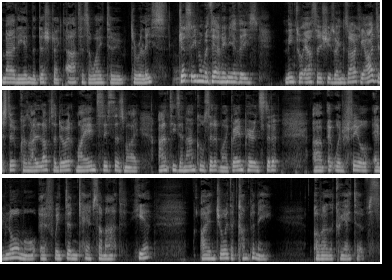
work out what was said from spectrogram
Māori in the district, art is a way to, to release. Just even without any of these mental health issues or anxiety, I just do it because I love to do it. My ancestors, my aunties and uncles did it, my grandparents did it. Um, it would feel abnormal if we didn't have some art here. I enjoy the company of other creatives.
